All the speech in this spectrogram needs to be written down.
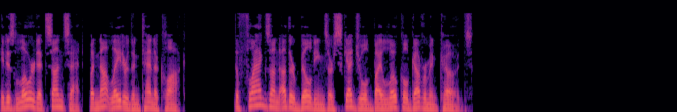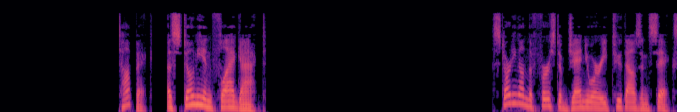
it is lowered at sunset, but not later than 10 o'clock. The flags on other buildings are scheduled by local government codes. Estonian Flag Act Starting on 1 January 2006,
